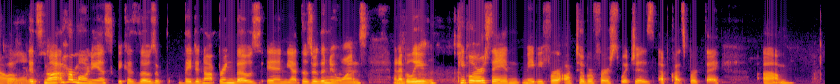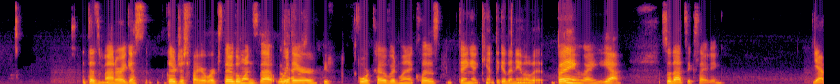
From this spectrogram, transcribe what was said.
Oh, called? man. It's not Harmonious because those are they did not bring those in yet. Those are the new ones. And I believe people are saying maybe for October 1st, which is Epcot's birthday. Um it doesn't matter. I guess they're just fireworks. They're the ones that were Yeah. there before COVID when it closed. Dang it, can't think of the name of it. But anyway, yeah. So that's exciting. yeah,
